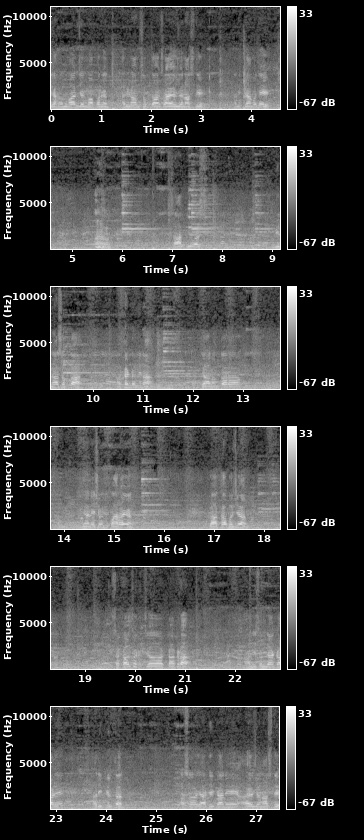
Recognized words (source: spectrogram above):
ते हनुमान जन्मापर्यंत हरिनाम सप्ताहाचं आयोजन असते. आणि त्यामध्ये सात दिवस विना सप्ताह अखंड विना. त्यानंतर ज्ञानेश्वरी पारायण गाथा भजन सकाळचा चा- काकडा आणि संध्याकाळी हरिकीर्तन असं या ठिकाणी आयोजन असते.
